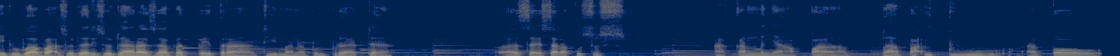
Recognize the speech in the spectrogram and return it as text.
Ibu bapak, saudari-saudara, sahabat Petra di mana pun berada, eh, saya secara khusus akan menyapa bapak ibu atau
